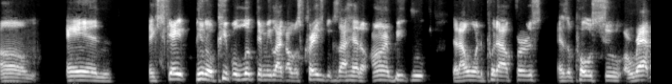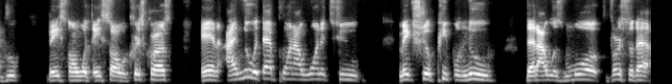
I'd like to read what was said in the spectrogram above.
Um, and Xscape, you know, people looked at me like I was crazy because I had an R&B group that I wanted to put out first as opposed to a rap group based on what they saw with Kris Kross. And I knew at that point I wanted to make sure people knew that I was more versatile,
